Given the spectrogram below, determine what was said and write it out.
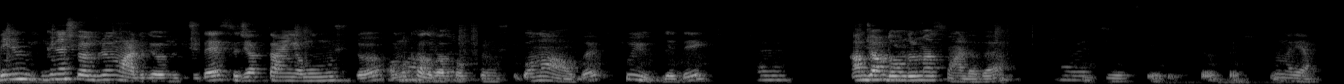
Benim güneş gözlüğüm vardı gözlükçüde. Sıcaktan yamulmuştu. Onu kalıba aldık. sokturmuştuk. Onu aldık. Su yükledik. Evet. Amcam dondurma ısmarladı. Evet. 1, 2, 3, 4, 5. Bunları yaptık.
